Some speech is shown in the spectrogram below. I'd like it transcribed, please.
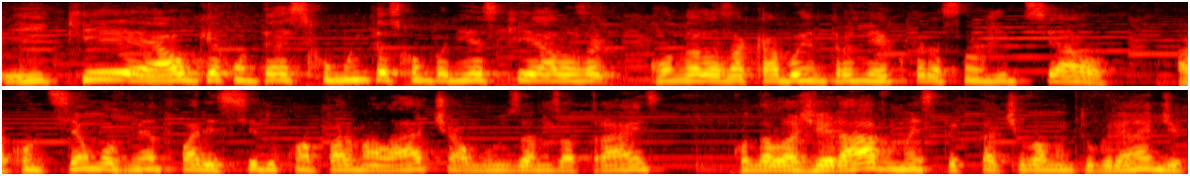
E que é algo que acontece com muitas companhias que elas, quando elas acabam entrando em recuperação judicial. Aconteceu um movimento parecido com a Parmalat alguns anos atrás, quando ela gerava uma expectativa muito grande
